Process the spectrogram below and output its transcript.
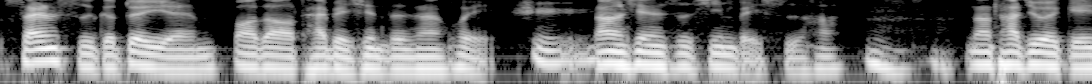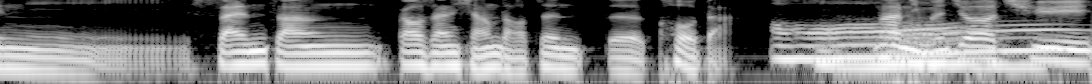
三十个队员报到台北县登山会，是，当然现在是新北市哈，嗯，那他就会给你三张高山向导证的扣打，哦，那你们就要去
